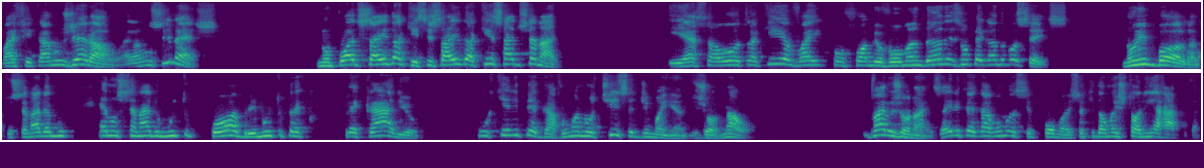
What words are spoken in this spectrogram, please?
vai ficar no geral, ela não se mexe. Não pode sair daqui. Se sair daqui, sai do cenário. E essa outra aqui vai, conforme eu vou mandando, eles vão pegando vocês. Não embola. O cenário é muito, era um cenário muito pobre, muito precário, porque ele pegava uma notícia de manhã de jornal, vários jornais. Aí ele pegava uma assim, pô, mas isso aqui dá uma historinha rápida.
